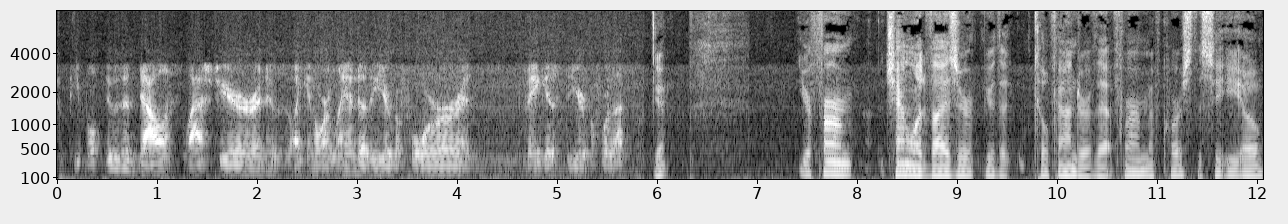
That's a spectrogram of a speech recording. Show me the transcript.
to people. It was in Dallas last year, and it was like in Orlando the year before, and Vegas the year before that. Yep. Your firm, Channel Advisor, you're the co-founder of that firm, of course, the CEO.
